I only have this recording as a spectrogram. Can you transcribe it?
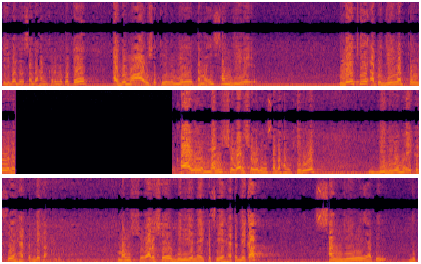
පිළිබඳව සඳහන් කරනකොට අදුම ආයුෂ තියෙන නිරය තමයි සංජීවය. මේකේ අපි ජීවත් වෙන්න ඕන කාලය මනුෂ්‍ය වර්ෂ වලින් සඳහන් කෙරුවොත් බිලියන 162ක් මනුෂ්‍ය වර්ෂය බිලියන 162ක් සංජීවයේ අපි දුක්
